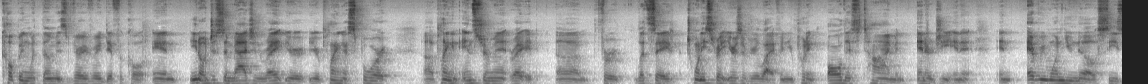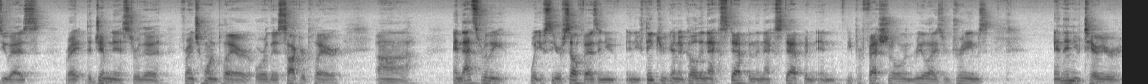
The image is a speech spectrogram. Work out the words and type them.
coping with them is very very difficult. And you know, just imagine, right? You're you're playing a sport, uh, playing an instrument, right? Um, for let's say 20 straight years of your life, and you're putting all this time and energy in it, and everyone you know sees you as right the gymnast or the French horn player or the soccer player, uh, and that's really what you see yourself as, and you and you think you're going to go the next step and the next step and, and be professional and realize your dreams, and then you tear your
